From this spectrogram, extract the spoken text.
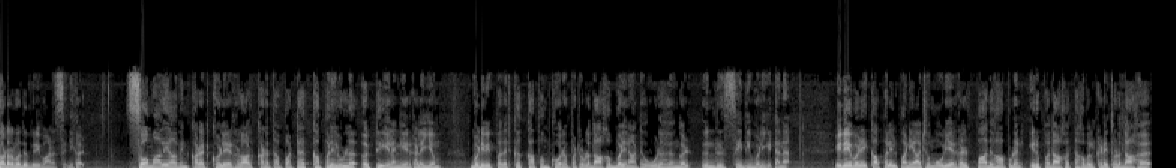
தொடர்வது விரிவான செய்திகள். சோமாலியாவின் கடற்கொள்ளையர்களால் கடத்தப்பட்ட கப்பலில் உள்ள எட்டு இலங்கையர்களையும் விடுவிப்பதற்கு கப்பம் கோரப்பட்டுள்ளதாக வெளிநாட்டு ஊடகங்கள் இன்று செய்தி வெளியிட்டன. இதேவேளை கப்பலில் பணியாற்றும் ஊழியர்கள் பாதுகாப்புடன் இருப்பதாக தகவல் கிடைத்துள்ளதாக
